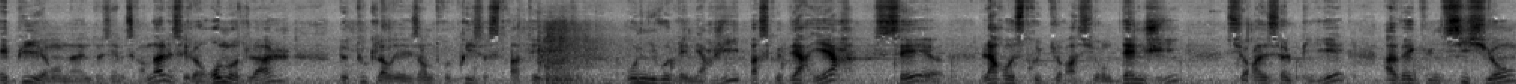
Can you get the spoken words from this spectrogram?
Et puis on a un deuxième scandale, c'est le remodelage de toutes les entreprises stratégiques au niveau de l'énergie, parce que derrière, c'est euh, la restructuration d'Engie sur un seul pilier, avec une scission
